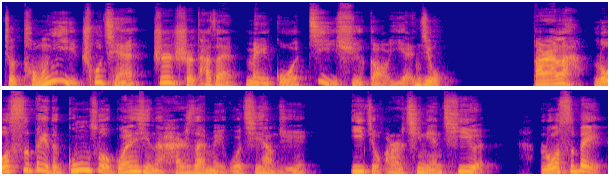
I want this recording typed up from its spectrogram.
就同意出钱支持他在美国继续搞研究。当然了，罗斯贝的工作关系呢，还是在美国气象局。一九二七年七月，罗斯贝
